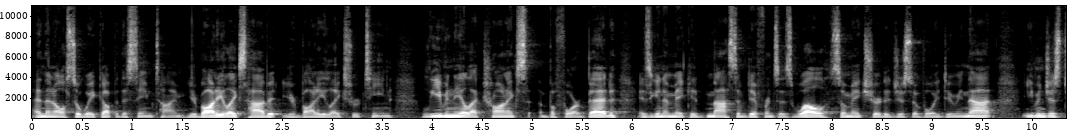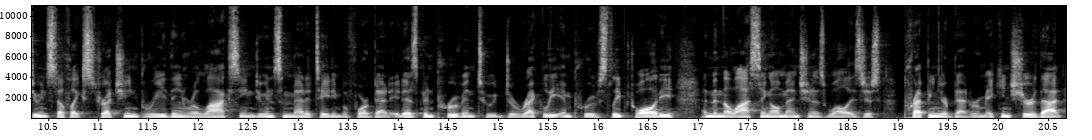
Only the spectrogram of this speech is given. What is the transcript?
and then also wake up at the same time. Your body likes habit, your body likes routine. Leaving the electronics before bed is going to make a massive difference as well. So, make sure to just avoid doing that. Even just doing stuff like stretching, breathing, relaxing, doing some meditating before bed, it has been proven to directly improve sleep quality. And then the last thing I'll mention as well is just prepping your bedroom, making sure that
